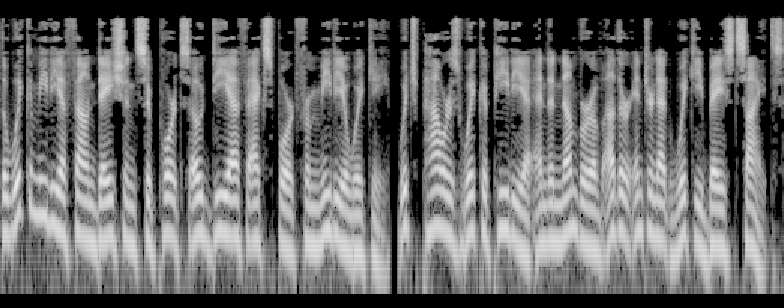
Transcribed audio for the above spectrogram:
The Wikimedia Foundation supports ODF export from MediaWiki, which powers Wikipedia and a number of other Internet Wiki-based sites.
